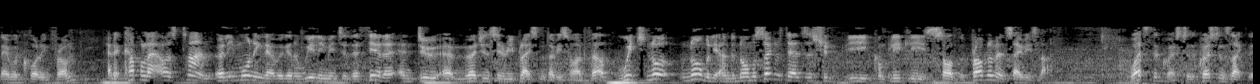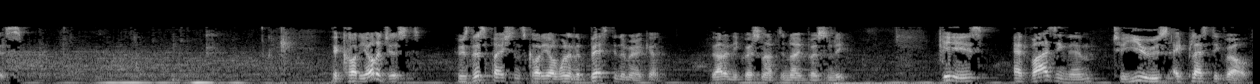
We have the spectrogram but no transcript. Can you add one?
they were calling from, and a couple of hours' time, early morning, they were going to wheel him into the theatre and do an emergency replacement of his heart valve, which no, normally, under normal circumstances, should be completely solve the problem and save his life. What's the question? The question is like this. The cardiologist, who's this patient's cardiologist, one of the best in America, without any question, I have to know him personally, is advising them to use a plastic valve.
